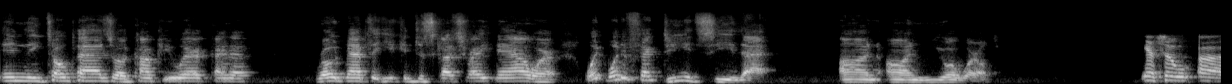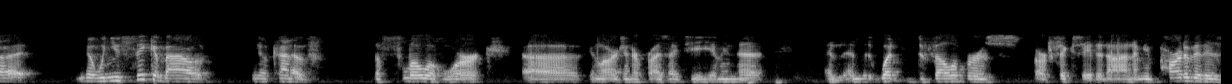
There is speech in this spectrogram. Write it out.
in the Topaz or CompuWare kind of roadmap that you can discuss right now, or what what effect do you see that on on your world? Yeah, so uh, you know when you think about you know kind of the flow of work uh, in large enterprise IT, I mean the and, and what developers are fixated on. I mean, part of it is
